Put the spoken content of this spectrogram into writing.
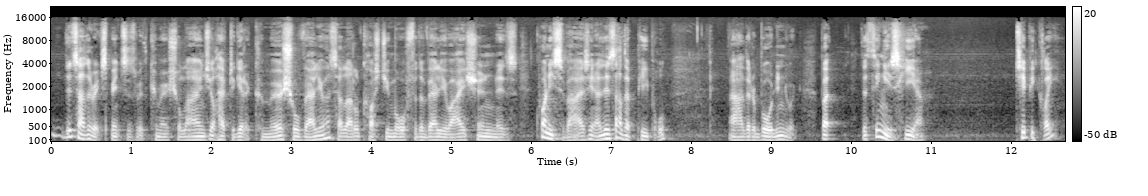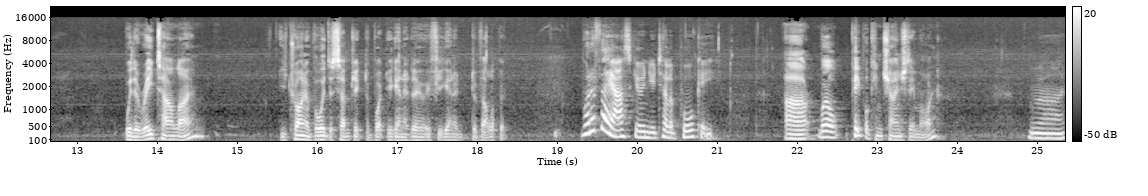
there's other expenses with commercial loans. You'll have to get a commercial valuer, so that'll cost you more for the valuation. There's quantity surveyors, you know, there's other people uh, that are brought into it. But the thing is here, typically, with a retail loan, you try and avoid the subject of what you're going to do if you're going to develop it. What if they ask you and you tell a porky? Uh, well, people can change their mind, Right.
